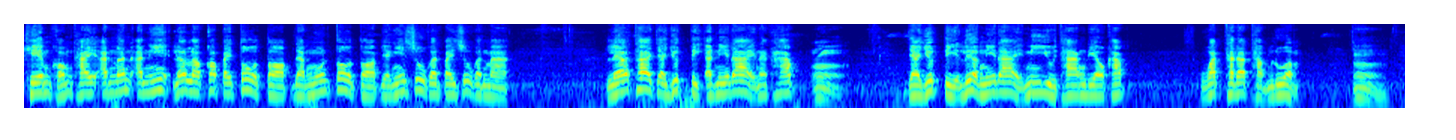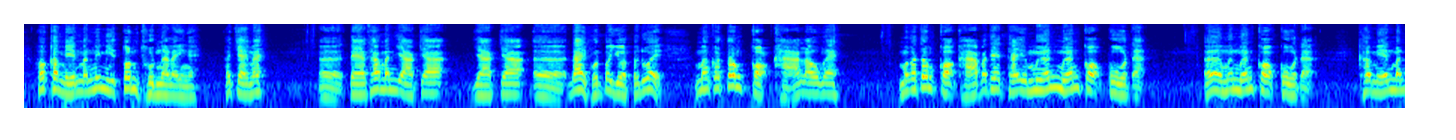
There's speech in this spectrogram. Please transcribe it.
เคมของไทยอันนั้นอันนี้แล้วเราก็ไปโต้ตอบอย่างงู้นโต้ตอบอย่างนี้สู้กันไปสู้กันมา แล้วถ้าจะยุติอันนี้ได้นะครับ อืมอย่ายุติเรื่องนี้ได้ มีอยู่ทางเดียวครับ วัฒนธรรมร่วม อืมเพราะเขมรมันไม่มีต้นทุนอะไรไงเข้าใจไหมเออแต่ถ้ามันอยากจะอยากจะเออได้ผลประโยชน์ไปด้วย มันก็ต้องเกาะขาเราไง มันก็ต้องเกาะขาประเทศไทยเหมือนเหมือนเกาะกูดอะ เออมือนเหมือนเกาะกูดอะเขมรมัน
